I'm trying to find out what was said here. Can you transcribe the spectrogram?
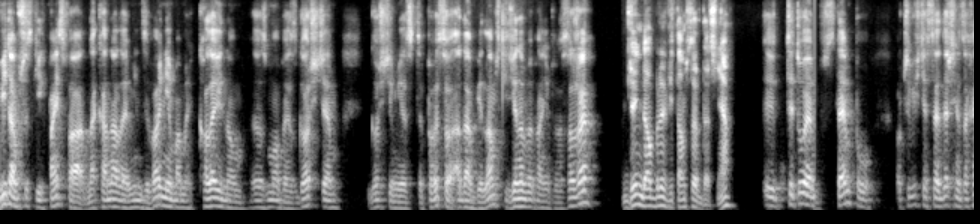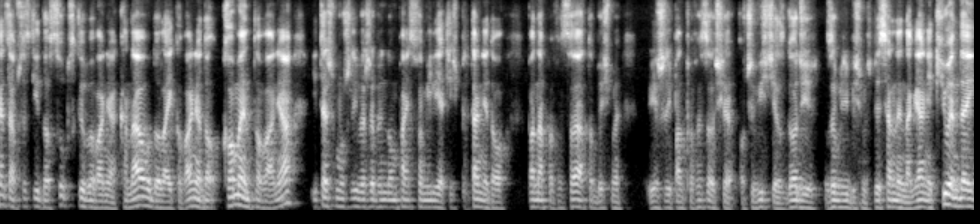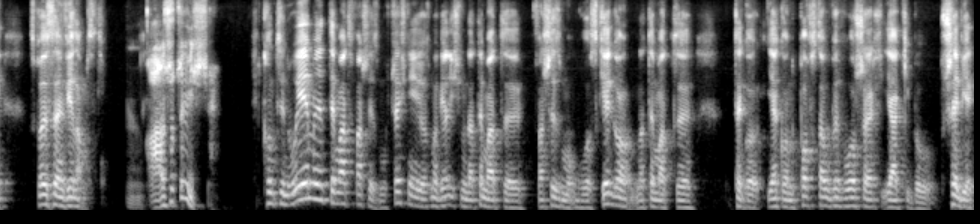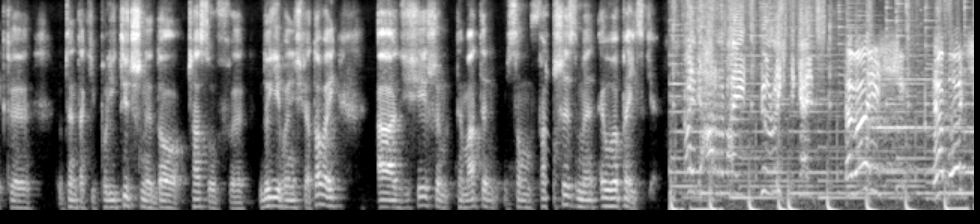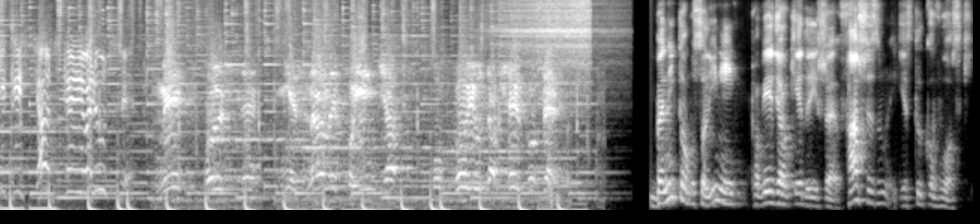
Witam wszystkich Państwa na kanale Międzywojnie. Mamy kolejną rozmowę z gościem. Gościem jest profesor Adam Wielamski. Dzień dobry, panie profesorze. Dzień dobry, witam serdecznie. Y, tytułem wstępu oczywiście serdecznie zachęcam wszystkich do subskrybowania kanału, do lajkowania, do komentowania i też możliwe, że będą Państwo mieli jakieś pytanie do pana profesora, to byśmy, jeżeli pan profesor się oczywiście zgodzi, zrobilibyśmy specjalne nagranie Q&A z profesorem Wielomskim. A rzeczywiście. Kontynuujemy temat faszyzmu. Wcześniej rozmawialiśmy na temat y, faszyzmu włoskiego, na temat y, tego, jak on powstał we Włoszech, jaki był przebieg y, ten taki polityczny do czasów II wojny światowej, a dzisiejszym tematem są faszyzmy europejskie. Arbeit für richtig Geld. My w Polsce nie znamy pojęcia pokoju za wszelką. Benito Mussolini powiedział kiedyś, że faszyzm jest tylko włoski,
